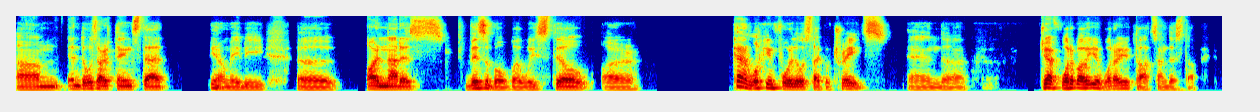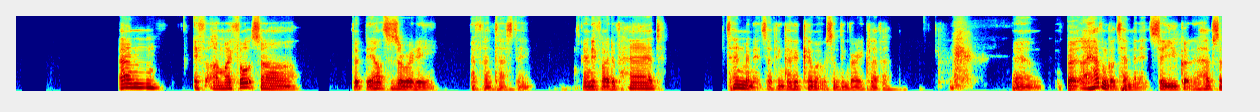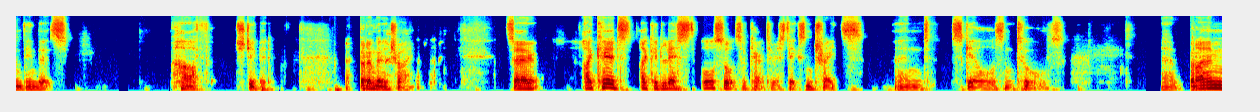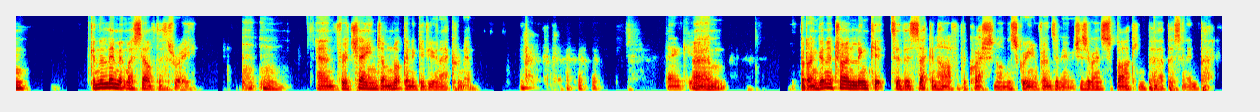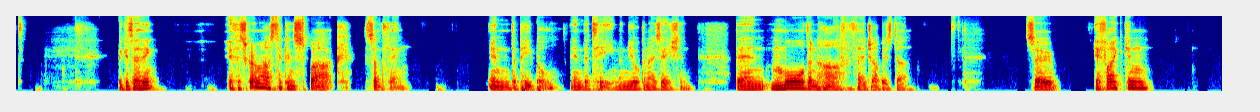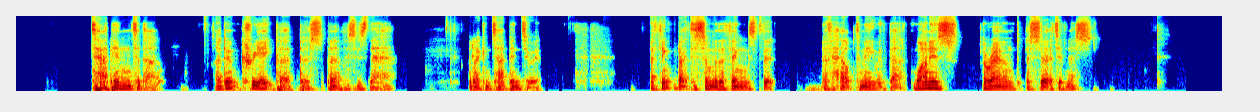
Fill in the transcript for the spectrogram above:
Um and those are things that you know maybe uh are not as visible but we still are kind of looking for those type of traits. And uh geoff what about you? What are your thoughts on this topic? Um if uh, my thoughts are that the answer's already are fantastic. And if I'd have had 10 minutes, I think I could come up with something very clever. Um, but I haven't got 10 minutes. So you've got to have something that's half stupid. But I'm going to try. So I could I could list all sorts of characteristics and traits and skills and tools. Um, but I'm going to limit myself to three. And for a change, I'm not going to give you an acronym. Thank you. Um, but I'm going to try and link it to the second half of the question on the screen in front of me, which is around sparking purpose and impact. Because I think if a Scrum Master can spark something in the people, in the team, in the organization, then more than half of their job is done. So if I can tap into that I don't create purpose, purpose is there, but I can tap into it. I think back to some of the things that have helped me with that. One is around assertiveness.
